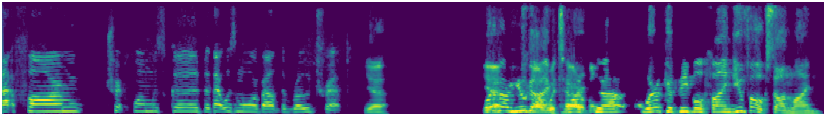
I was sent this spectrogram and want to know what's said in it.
That farm trip one was good, but that was more about the road trip. yeah. What Yeah. about you No, guys? we're terrible. What, uh, where could people find you folks online?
